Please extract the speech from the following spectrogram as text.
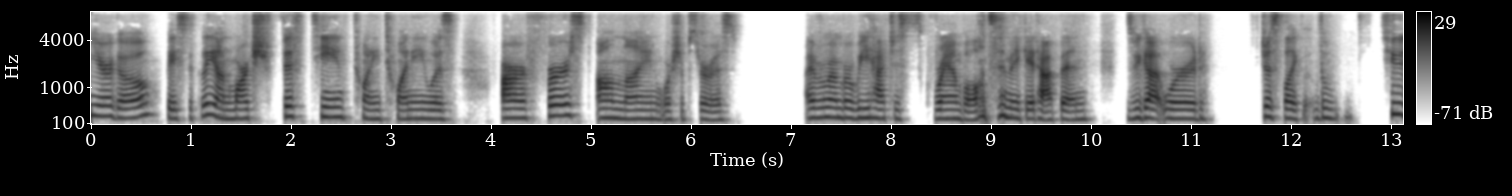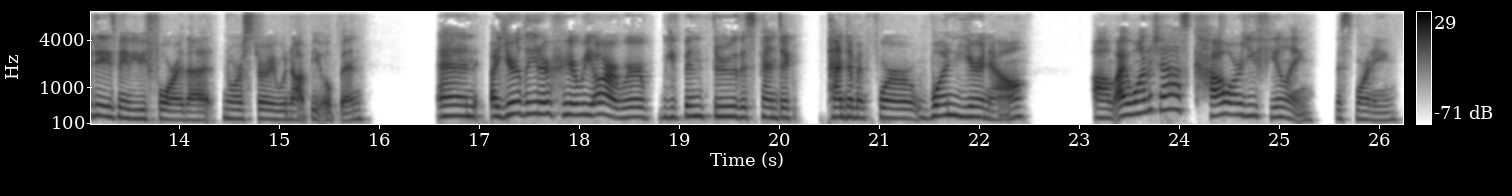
year ago, basically on March 15th, 2020, was our first online worship service. I remember we had to scramble to make it happen because we got word just like the two days maybe before that North Story would not be open. And a year later, here we are, where we've been through this pandemic, pandemic for one year now. Um, I wanted to ask, how are you feeling this morning?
